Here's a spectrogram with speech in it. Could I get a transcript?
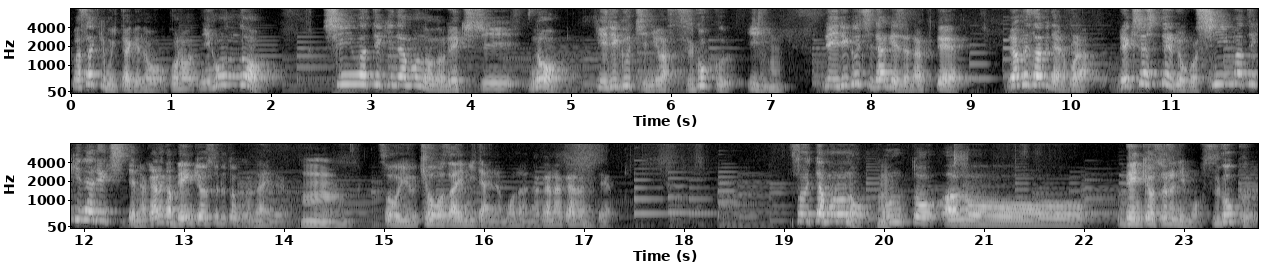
まあ、さっきも言ったけどこの日本の神話的なものの歴史の入り口にはすごくいい、うん。で入り口だけじゃなくてラーメンさんみたいなほら歴史は知ってるけど神話的な歴史ってなかなか勉強するとこがないのよ。うん。そういう教材みたいなものはなかなかなくて、そういったもののうん。本当、あのー勉強するにもすごく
